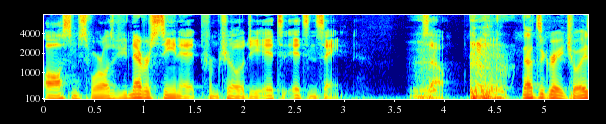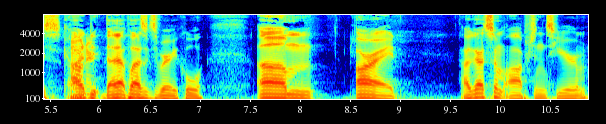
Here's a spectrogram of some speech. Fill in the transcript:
awesome swirls. If you've never seen it from Trilogy, it's it's insane. So That's a great choice. I Connor. do- that plastic's very cool. Um, all right, I got some options here.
